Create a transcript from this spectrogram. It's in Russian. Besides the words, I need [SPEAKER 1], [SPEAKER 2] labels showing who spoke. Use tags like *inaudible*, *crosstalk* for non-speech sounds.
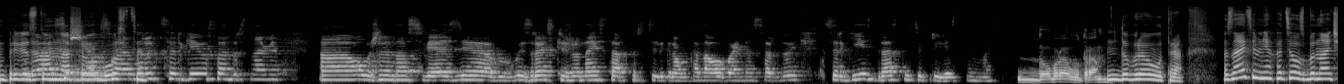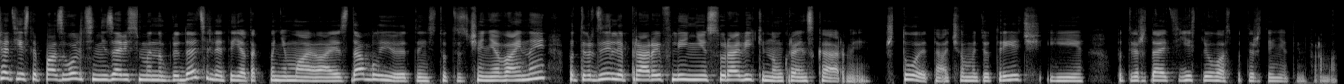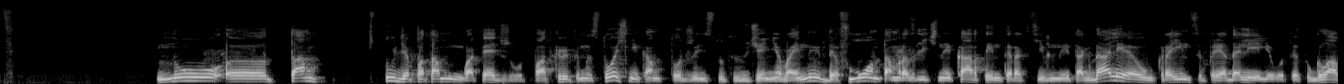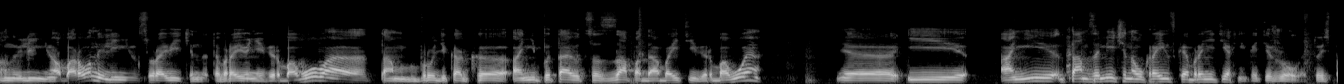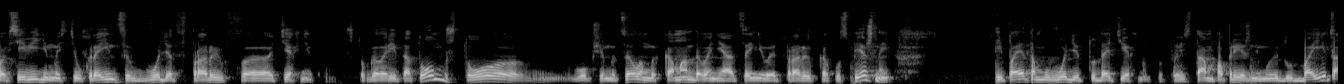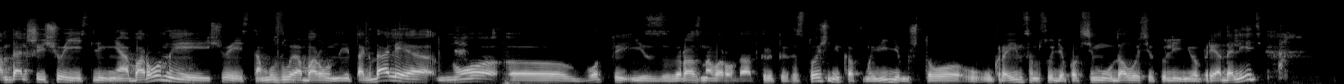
[SPEAKER 1] Мы приветствуем да, нашего
[SPEAKER 2] Сергей
[SPEAKER 1] гостя.
[SPEAKER 2] Усландер, Сергей Усландер с нами а, уже на связи. Израильский журналист, автор телеграм-канала «Война с Ордой». Сергей, здравствуйте, приветствуем вас.
[SPEAKER 3] Доброе утро.
[SPEAKER 1] Доброе утро. Вы знаете, мне хотелось бы начать, если позволите, независимые наблюдатели, это, я так понимаю, АСW, это Институт изучения войны, подтвердили прорыв линии Суровикина украинской армии. Что это, о чем идет речь, и подтверждаете, есть ли у вас подтверждение этой информации?
[SPEAKER 3] Ну, э, там судя по тому, опять же, вот по открытым источникам, тот же Институт изучения войны, Дефмон, там различные карты интерактивные и так далее, украинцы преодолели вот эту главную линию обороны, линию Суровикин, это в районе Вербового, там вроде как э, они пытаются с запада обойти Вербовое, э, и они, там замечена украинская бронетехника тяжелая. То есть, по всей видимости, украинцы вводят в прорыв э, технику, что говорит о том, что в общем и целом их командование оценивает прорыв как успешный и поэтому вводит туда технику. То есть там по-прежнему идут бои, там дальше еще есть линия обороны, еще есть там узлы обороны и так далее, но э, вот из разного рода открытых источников мы видим, что украинцам, судя по всему, удалось эту линию преодолеть,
